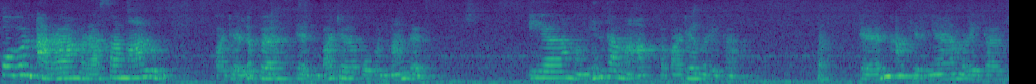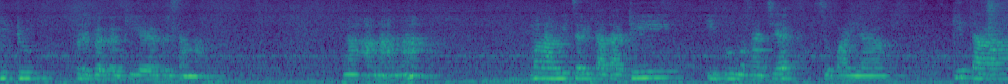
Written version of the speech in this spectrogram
Pohon ara merasa malu pada lebah dan pada pohon mangga. Ia meminta maaf kepada mereka. Dan akhirnya mereka hidup berbahagia bersama. Nah, anak-anak, melalui cerita tadi, ibu mengajak supaya kita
